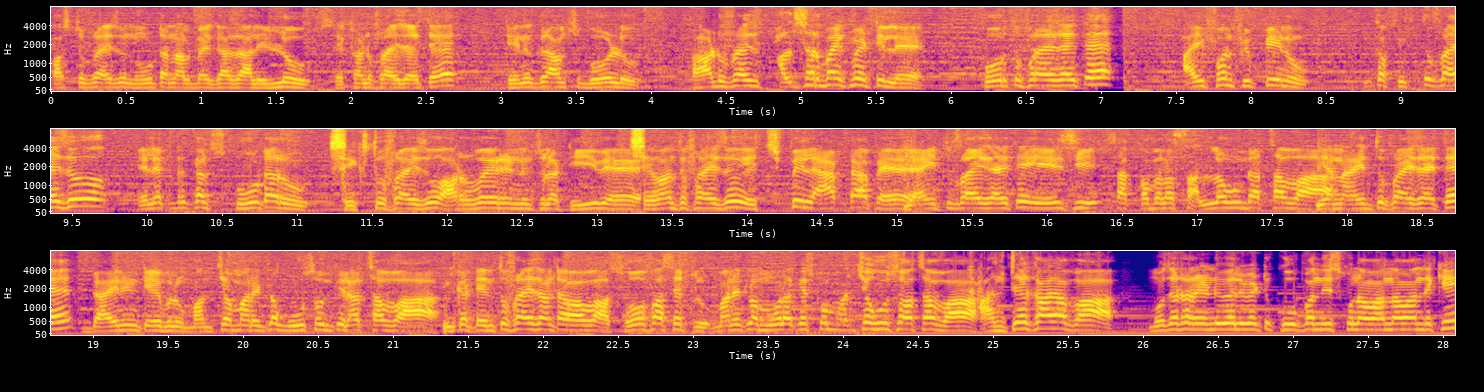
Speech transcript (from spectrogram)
ఫస్ట్ ప్రైజ్ నూట నలభై గజాల ఇల్లు సెకండ్ ప్రైజ్ అయితే ten grams gold third prize Pulsar bike పెట్టిల్లే ఫోర్త్ ప్రైజ్ అయితే ఐఫోన్ ఫిఫ్టీన్ ఇంకా fifth prize electrical scooter. Sixth prize అరవై రెండు ఇంచుల TV. Seventh prize HP laptop. Eighth prize అయితే ఏసీ. చక్కబల సల్ల ఉండొచ్చవ్వా. ఇక నైన్త్ ప్రైజ్ అయితే డైనింగ్ టేబుల్. మంచిగా మన ఇంట్లో కూర్చొని తినచ్చవ్వా. ఇంకా టెన్త్ ప్రైజ్ అంటావా సోఫా సెట్లు. మన ఇంట్లో మూలకేసుకొని మంచిగా కూర్చోవచ్చవ్వా. అంతేకాదవ్వా. మొదట రెండు వేలు పెట్టి కూపన్ తీసుకున్న వంద మందికి.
